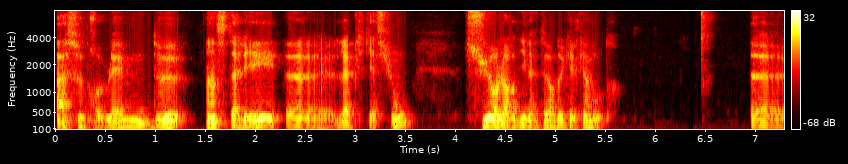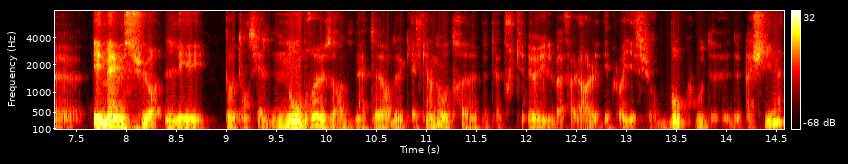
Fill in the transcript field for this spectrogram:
à ce problème de installer euh, l'application sur l'ordinateur de quelqu'un d'autre. Euh, et même sur les potentiels nombreux ordinateurs de quelqu'un d'autre. Peut-être qu'il va falloir le déployer sur beaucoup de, machines,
